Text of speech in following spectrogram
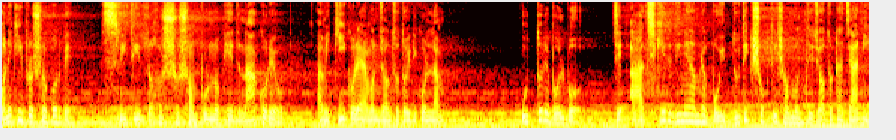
অনেকেই প্রশ্ন করবে, স্মৃতির রহস্য সম্পূর্ণ ভেদ না করেও আমি কি করে এমন যন্ত্র তৈরি করলাম? উত্তরে বলব যে আজকের দিনে আমরা বৈদ্যুতিক শক্তি সম্বন্ধে যতটা জানি,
